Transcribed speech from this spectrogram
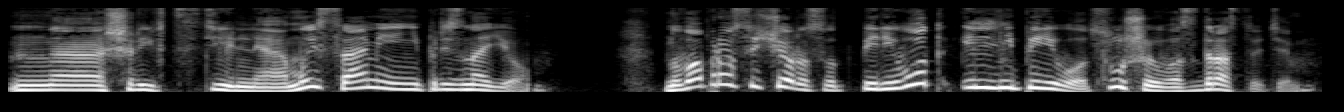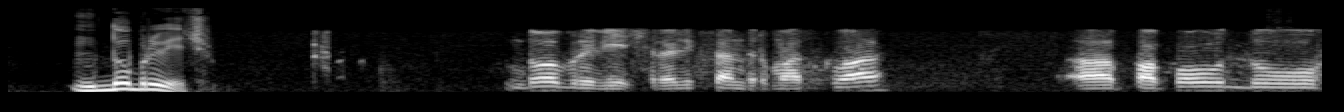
э, шрифт стильный, а мы сами и не признаем. Но вопрос еще раз, вот перевод или не перевод? Слушаю вас, здравствуйте. Добрый вечер. Добрый вечер, Александр Москва. А, по поводу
